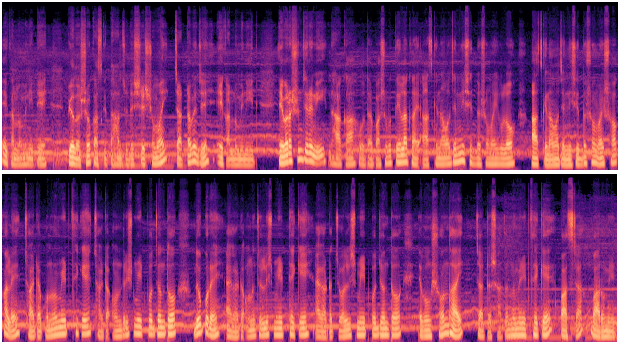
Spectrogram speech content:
একান্ন মিনিটে। প্রিয় দর্শক, আজকে তাহাজ্জুদের শেষ সময় চারটা বেজে একান্ন মিনিট। এবার আসুন জেনে নিই, ঢাকা ও তার পার্শ্ববর্তী এলাকায় আজকে নামাজের নিষিদ্ধ সময়গুলো। আজকে নামাজের নিষিদ্ধ সময় সকালে ছয়টা পনেরো মিনিট থেকে ছয়টা উনত্রিশ মিনিট পর্যন্ত, দুপুরে এগারোটা উনচল্লিশ মিনিট থেকে এগারোটা চুয়াল্লিশ মিনিট পর্যন্ত এবং সন্ধ্যায় চারটা সাতান্ন মিনিট থেকে পাঁচটা বারো মিনিট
